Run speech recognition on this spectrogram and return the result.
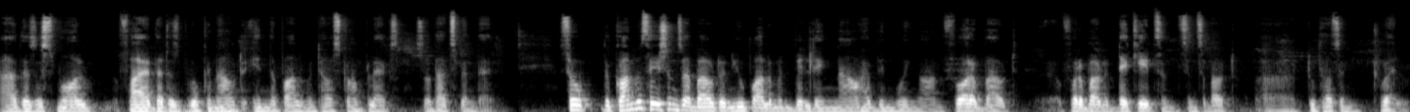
uh, there's a small fire that has broken out in the Parliament House complex, so that's been there. So the conversations about a new Parliament building now have been going on for about for about a decade since since about uh, 2012.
